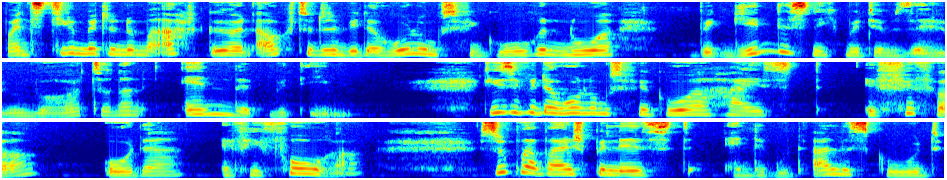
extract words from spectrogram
Mein Stilmittel Nummer 8 gehört auch zu den Wiederholungsfiguren, nur beginnt es nicht mit demselben Wort, sondern endet mit ihm. Diese Wiederholungsfigur heißt Ephifa oder Ephifora. Super Beispiel ist Ende gut, alles gut.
